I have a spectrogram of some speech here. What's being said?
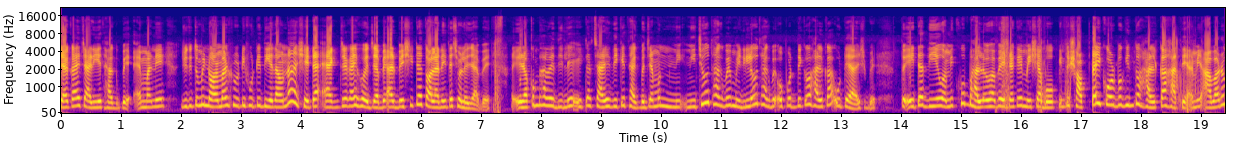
জায়গায় চারিয়ে থাকবে। মানে যদি তুমি নর্মাল টুটি ফুটি দিয়ে দাও না, সেটা এক জায়গায় হয়ে যাবে আর বেশিটা তলানিতে চলে যাবে। এরকমভাবে দিলে এটা চারিদিকে থাকবে, যেমন নিচেও থাকবে মিডিলেও থাকবে, ওপর দিকেও হালকা উঠে আসবে। তো এটা দিয়েও আমি খুব ভালোভাবে এটাকে মেশাবো। কিন্তু সবটাই করব কিন্তু হালকা হাতে। আমি আবারও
